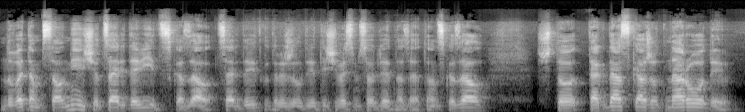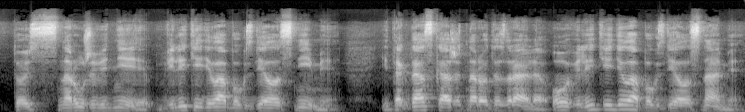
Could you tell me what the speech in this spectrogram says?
Но в этом псалме еще царь Давид сказал, царь Давид, который жил 2800 лет назад, он сказал, что тогда скажут народы, то есть снаружи виднее, великие дела Бог сделал с ними. И тогда скажет народ Израиля, о, великие дела Бог сделал с нами.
